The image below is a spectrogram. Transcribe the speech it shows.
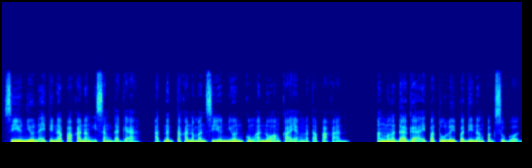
Si Yunyon ay tinapakan ng isang daga at nagtaka naman si Yunyon kung ano ang kayang natapakan. Ang mga daga ay patuloy pa din ang pagsugod.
